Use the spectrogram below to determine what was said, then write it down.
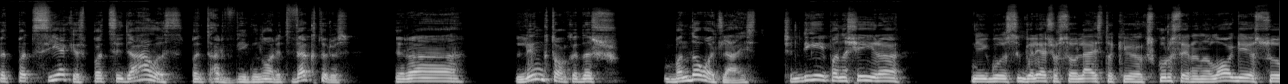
Bet pats siekis, pats idealas, pat, ar jeigu norit, vektorius – yra link to, kad aš bandau atleisti. Čia lygiai panašiai yra, jeigu galėčiau savo leisti tokį ekskursą ir analogiją su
